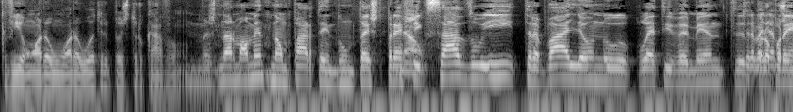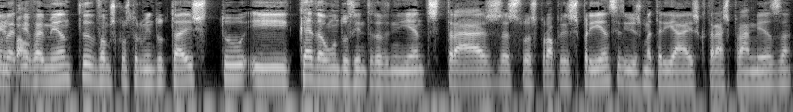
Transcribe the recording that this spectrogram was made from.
que viam hora um, hora outro e depois trocavam. Mas normalmente não partem de um texto pré-fixado e trabalham-no coletivamente para o Trabalhamos coletivamente, vamos construindo o texto e cada um dos intervenientes traz as suas próprias experiências e os materiais que traz para a mesa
